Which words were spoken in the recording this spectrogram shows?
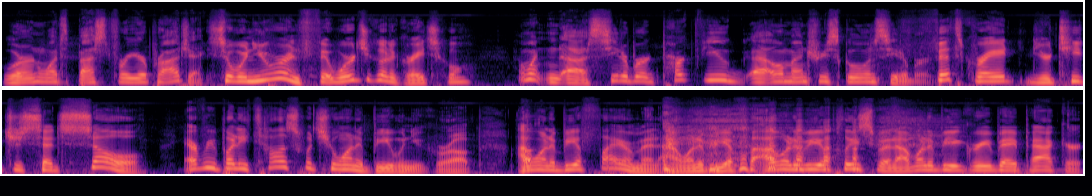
learn what's best for your project. so when you were in where'd you go to grade school I went in uh, Cedarburg Parkview Elementary School in Cedarburg. fifth grade your teacher said so everybody tell us what you want to be when you grow up. I want to be a fireman. I want to be a i want to be a policeman. I want to be a green bay packer.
